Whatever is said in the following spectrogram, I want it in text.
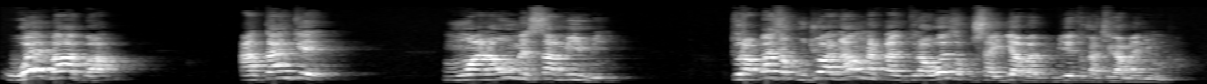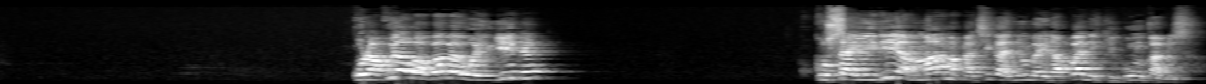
We baba atanke mwanaume sa mimi tunapasha kujua namna tunaweza kusaidia babibi yetu katika manyumba. Kunakuya wababa wengine kusaidia mama katika nyumba inakuwa ni kigumu kabisa.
